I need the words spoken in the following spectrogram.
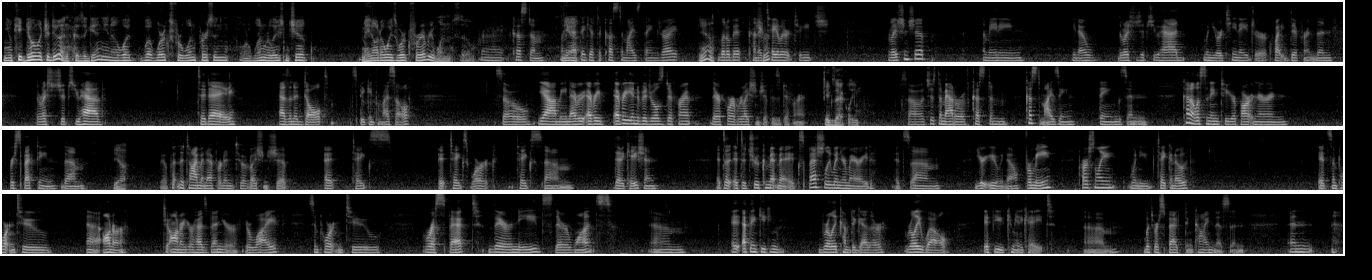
you know keep doing what you're doing because again you know what what works for one person or one relationship may not always work for everyone so Right. Custom. I mean, I think you have to customize things, right? yeah A little bit, kind of Sure. tailor it to each relationship. I meaning, you know, the relationships you had when you were a teenager are quite different than the relationships you have today as an adult, speaking for myself. So, yeah, I mean, every every every individual is different, therefore a relationship is different. exactly So it's just a matter of custom customizing things and kind of listening to your partner and respecting them. yeah You know, putting the time and effort into a relationship, it takes it takes work. It takes um, dedication. It's a it's a true commitment, especially when you're married. It's um, you're you know for me personally, when you take an oath, it's important to uh, honor to honor your husband, your your wife. It's important to respect their needs, their wants. Um, I I think you can really come together really well if you communicate um, with respect and kindness and and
